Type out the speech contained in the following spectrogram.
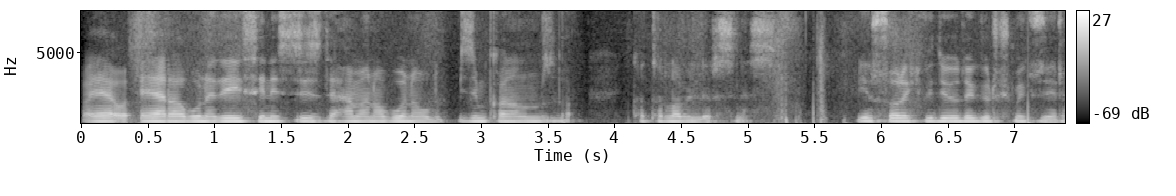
Eğer, eğer abone değilseniz siz de hemen abone olup bizim kanalımıza katılabilirsiniz. Bir sonraki videoda görüşmek üzere.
